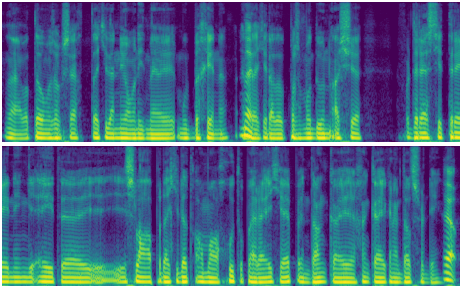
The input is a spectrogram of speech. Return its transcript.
nou, ja, wat Thomas ook zegt, dat je daar nu allemaal niet mee moet beginnen. En Nee. dat je dat pas moet doen als je voor de rest je training, je eten, je, je slapen, dat je dat allemaal goed op een rijtje hebt. En dan kan je gaan kijken naar dat soort dingen. Ja,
